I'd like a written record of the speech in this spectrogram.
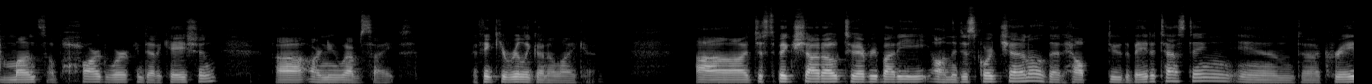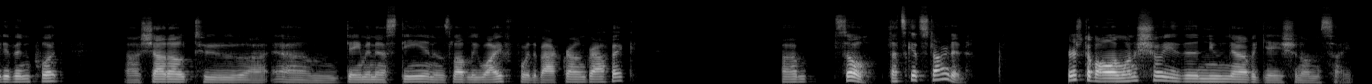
months of hard work and dedication, uh, our new website. I think you're really going to like it. Uh, just a big shout out to everybody on the Discord channel that helped do the beta testing and uh, creative input. Uh, shout out to uh, um, Damon SD and his lovely wife for the background graphic. Um, so let's get started. First of all, I want to show you the new navigation on the site.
